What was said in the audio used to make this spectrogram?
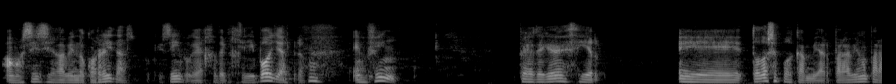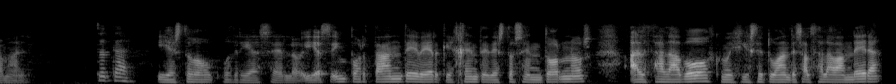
Aún así sigue habiendo corridas, porque sí, porque hay gente que gilipollas, pero en fin. Pero te quiero decir, eh, todo se puede cambiar, para bien o para mal. Total. Y esto podría serlo. Y es importante ver que gente de estos entornos alza la voz, como dijiste tú antes, alza la bandera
